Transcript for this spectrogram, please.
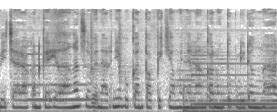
Membicarakan kehilangan sebenarnya bukan topik yang menyenangkan untuk didengar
